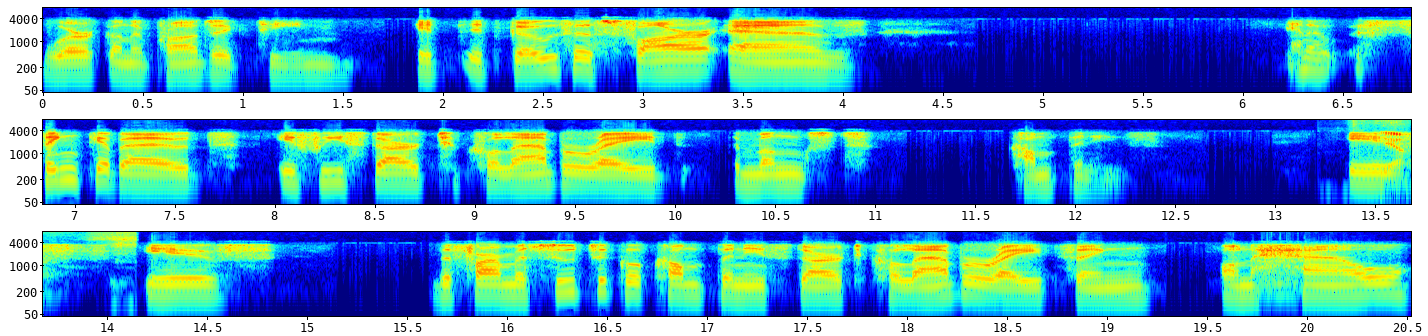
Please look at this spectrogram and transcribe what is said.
work on a project team. It it goes as far as you know, think about if we start to collaborate amongst companies. If yeah. if the pharmaceutical companies start collaborating on how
